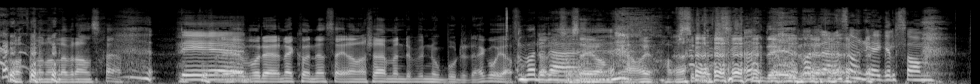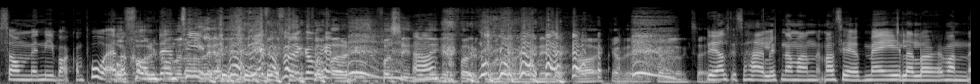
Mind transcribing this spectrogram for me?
prata med någon leveranschef. Det Det är både när kunden säger annars, "Ja, men det, nog borde det där gå att göra Var det fortare. där- Så säger de, ja, ja, absolut. Det var det det. där en sån regel som, som ni bara kom på, eller På kom den förekommande till? Det på förekommande. för, på synnerligen förekommande. Ja, kan vi, kan vi lugnt säga. Det är alltid så härligt när man, man ser ett mejl eller man,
